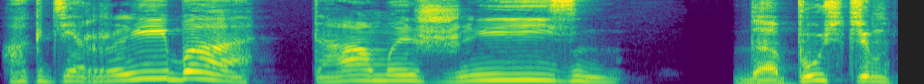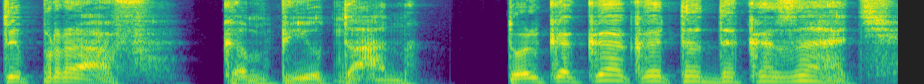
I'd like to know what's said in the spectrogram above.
А где рыба, там и жизнь. Допустим, ты прав, компьютан. Только как это доказать?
